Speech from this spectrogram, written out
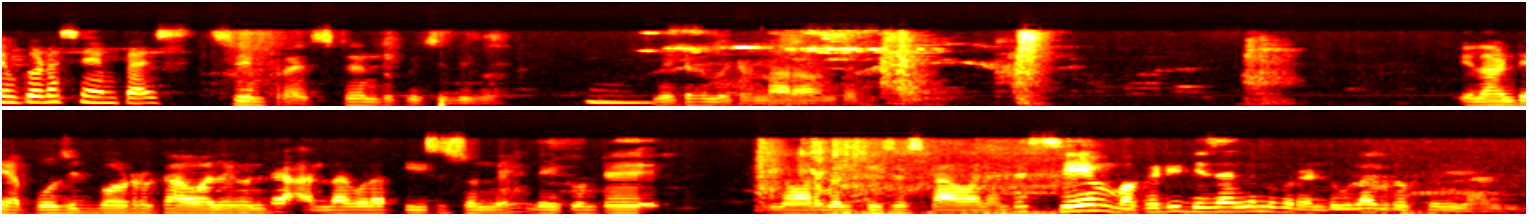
ఇవి కూడా same price same price ten rupees ఇది కూడా. మీటర్ మీటర్ నారా ఉంటుంది. ఇలాంటి అపోజిట్ బార్డర్ కావాలి అంటే అలా కూడా పీసెస్ ఉన్నాయి. లేకుంటే నార్మల్ పీసెస్ కావాలంటే సేమ్ ఒకటి డిజైన్లో మీకు రెండు కూడా దొరుకుతుంది దాంట్లో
